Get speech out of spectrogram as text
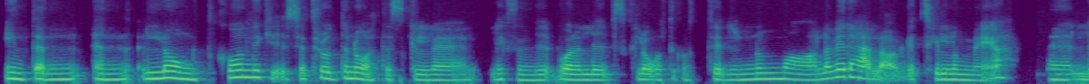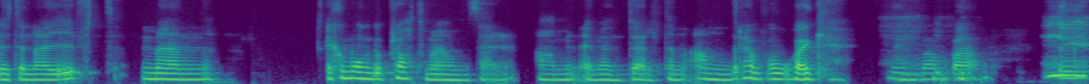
inte en, en långtgående kris. Jag trodde nog att det skulle, liksom, våra liv skulle återgå till det normala vid det här laget till och med. Eh, lite naivt. Men jag kommer ihåg då pratade man om så här, ja, men eventuellt en andra våg. Man bara, tre,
